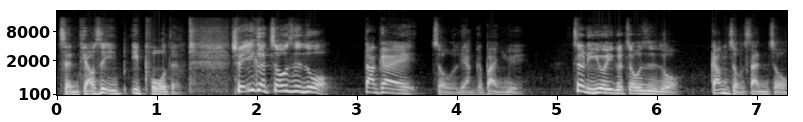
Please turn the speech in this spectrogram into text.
整条是一一波的，所以一个周日落。大概走两个半月，这里又一个周日落，刚走三周，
